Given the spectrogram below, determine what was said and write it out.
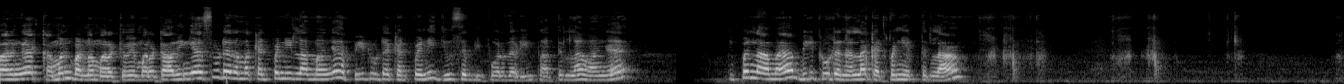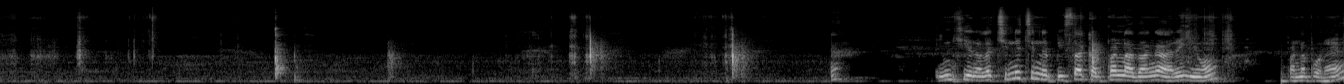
பாருங்கள் கமெண்ட் பண்ண மறக்கவே மறக்காதீங்க. பீட்ரூட்டை நம்ம கட் பண்ணிடலாமாங்க? பீட்ரூட்டை கட் பண்ணி ஜூஸ் எப்படி போகிறது அப்படின்னு பார்த்துடலாம் வாங்க. இப்போ நாம் பீட்ரூட்டை நல்லா கட் பண்ணி எடுத்துக்கலாம். இஞ்சியை நல்லா சின்ன சின்ன பீஸாக கட் பண்ணாதாங்க அரையும். பண்ண போகிறேன்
